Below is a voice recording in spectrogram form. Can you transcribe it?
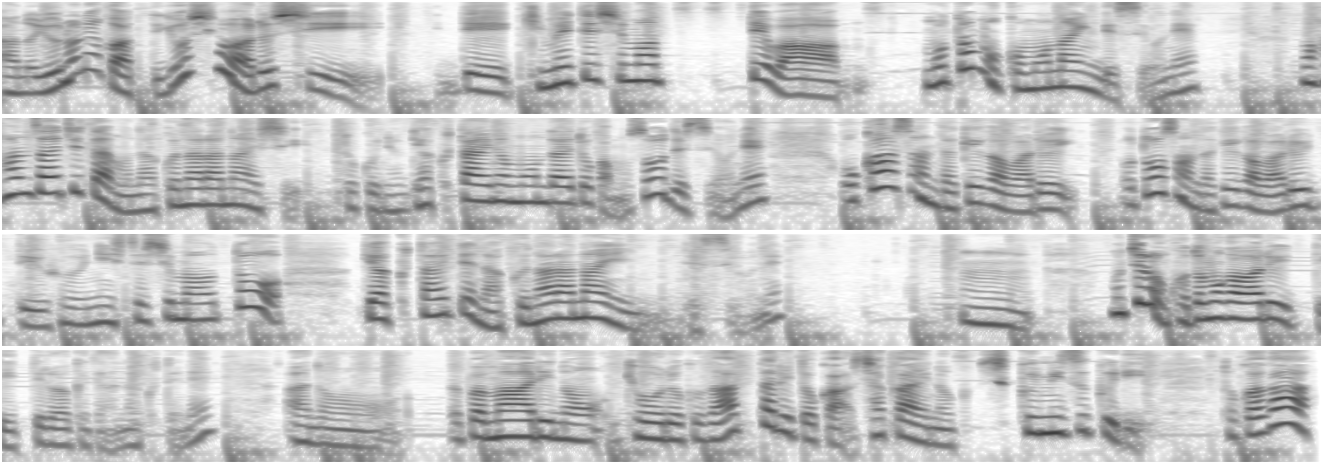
あの世の中って良し悪しで決めてしまっては元も子もないんですよね。もう犯罪自体もなくならないし特に虐待の問題とかもそうですよねお母さんだけが悪いお父さんだけが悪いっていう風にしてしまうと虐待ってなくならないんですよね。うん、もちろん子供が悪いって言ってるわけではなくてねあのやっぱ周りの協力があったりとか社会の仕組み作りとかが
